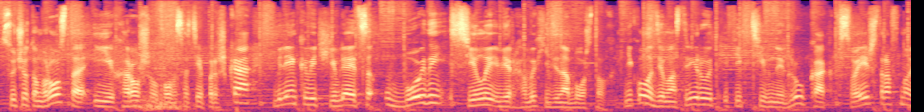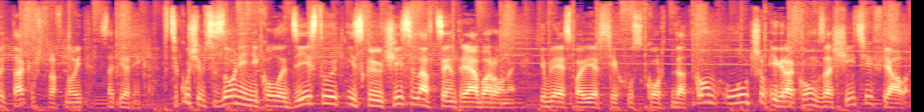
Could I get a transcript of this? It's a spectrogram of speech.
С учетом роста и хорошего по высоте прыжка, Беленкович является убойной силой в верховых единоборствах. Никола демонстрирует эффективную игру как в своей штрафной, так и в штрафной соперника. В текущем сезоне Никола действует исключительно в центре обороны, являясь по версии whoscored.com лучшим игроком в защите фиалок.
